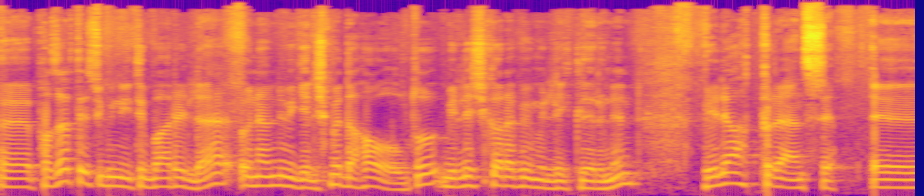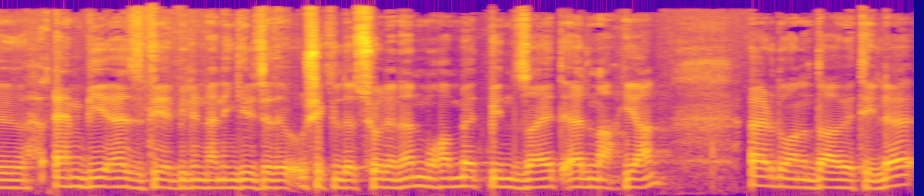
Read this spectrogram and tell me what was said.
E, pazartesi günü itibariyle önemli bir gelişme daha oldu. Birleşik Arap Emirlikleri'nin Veliaht Prensi, e, MBS diye bilinen İngilizce'de o şekilde söylenen Muhammed bin Zayed El Nahyan Erdoğan'ın davetiyle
